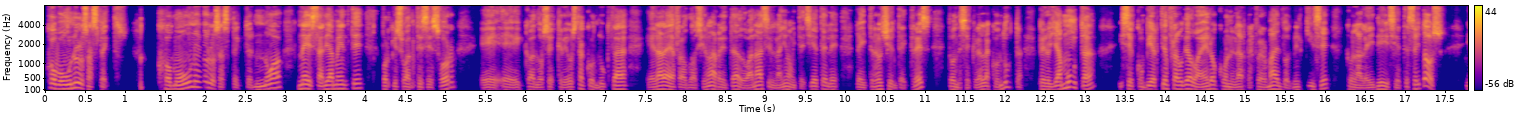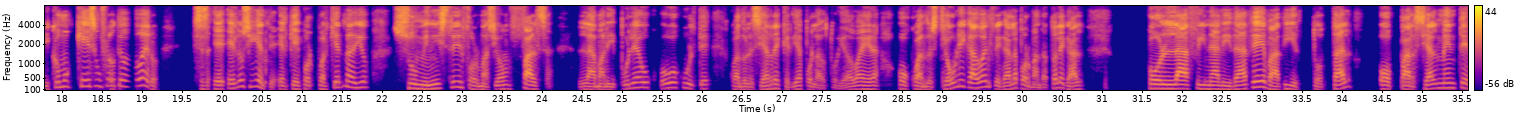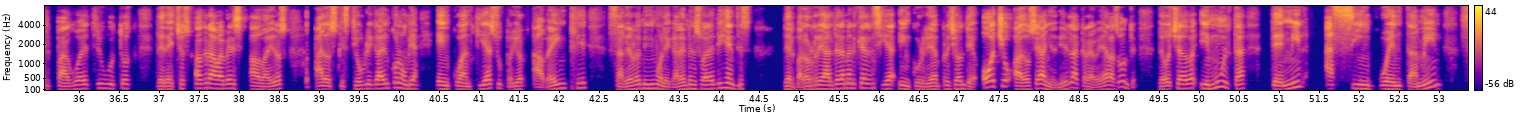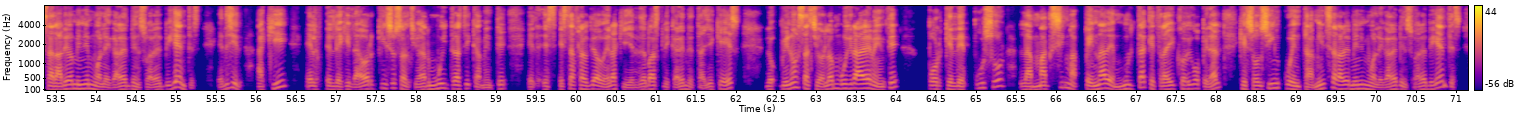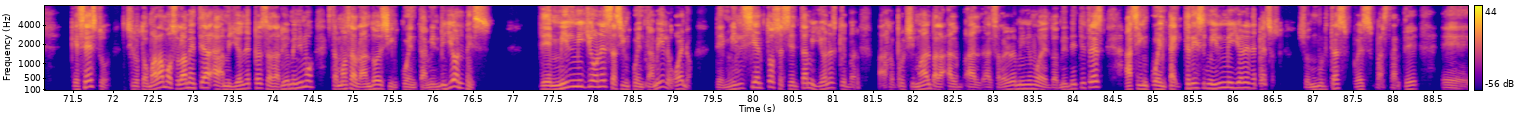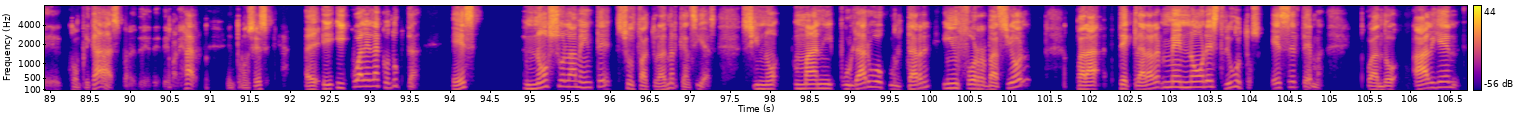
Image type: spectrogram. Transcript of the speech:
como uno de los aspectos como uno de los aspectos, no necesariamente porque su antecesor, eh, eh, cuando se creó esta conducta, era la defraudación a la renta de aduanas en el año 97, ley, ley 383, donde se crea la conducta, pero ya muta y se convierte en fraude aduanero con la reforma del 2015, con la ley 1762. ¿Y cómo qué es un fraude aduanero? Es, es lo siguiente, el que por cualquier medio suministre información falsa, la manipule o oculte cuando le sea requerida por la autoridad aduanera o cuando esté obligado a entregarla por mandato legal con la finalidad de evadir total o parcialmente el pago de tributos, derechos agravables aduaneros a los que esté obligado en Colombia en cuantía superior a 20 salarios mínimos legales mensuales vigentes del valor real de la mercancía, incurrirá en prisión de 8 a 12 años. Mire la gravedad del asunto, de 8 a 12 y multa de mil a 50 mil salarios mínimos legales mensuales vigentes. Es decir, aquí el, legislador quiso sancionar muy drásticamente esta fraude que ya les voy a explicar en detalle qué es, lo, vino a sancionarlo muy gravemente porque le puso la máxima pena de multa que trae el Código Penal, que son 50 mil salarios mínimos legales mensuales vigentes. ¿Qué es esto? Si lo tomáramos solamente a, a millón de pesos de salario mínimo, estamos hablando de 50 mil millones de mil millones a cincuenta mil, o bueno, de mil ciento sesenta millones, que aproximado al, al, salario mínimo del 2023, a 53 mil millones de pesos. Son multas, pues, bastante eh, complicadas de, de, manejar. Entonces, eh, y, ¿y cuál es la conducta? Es no solamente subfacturar mercancías, sino manipular u ocultar información para declarar menores tributos. Ese es el tema. Cuando alguien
